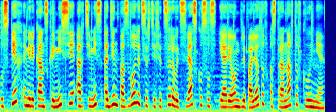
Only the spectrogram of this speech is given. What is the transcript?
Успех американской миссии Артемис-1 позволит сертифицировать связку СУС и Орион для полетов астронавтов к Луне.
